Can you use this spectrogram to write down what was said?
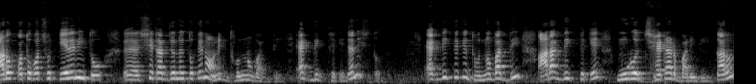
আরও কত বছর কেড়ে নিত সেটার জন্য তোকে না অনেক ধন্যবাদ দিই। একদিক থেকে, জানিস তো? একদিক থেকে ধন্যবাদ দিই আর দিক থেকে মুড়ো ঝেঁটার বাড়ি দিই। কারণ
